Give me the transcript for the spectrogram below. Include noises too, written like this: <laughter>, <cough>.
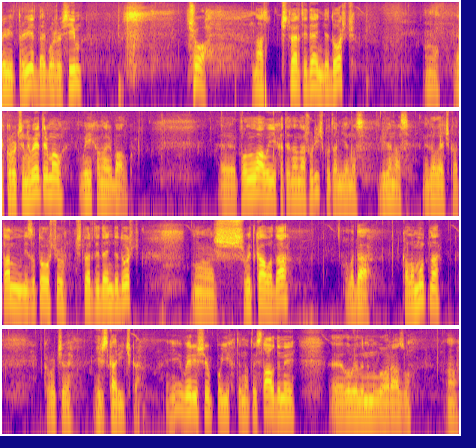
Привіт-привіт, дай Боже всім. Що, у нас четвертий день йде дощ. Я коротше не витримав, виїхав на рибалку. Е, планував виїхати на нашу річку, там є нас біля нас недалечко. А там із-за того, що четвертий день йде дощ, швидка вода, вода каламутна, коротше, гірська річка. І вирішив поїхати на той став, де ми е, ловили минулого разу. А,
